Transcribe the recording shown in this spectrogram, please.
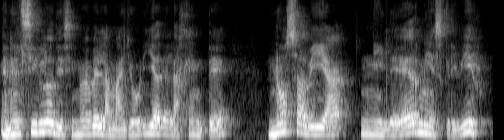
En el siglo XIX la mayoría de la gente no sabía ni leer ni escribir.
